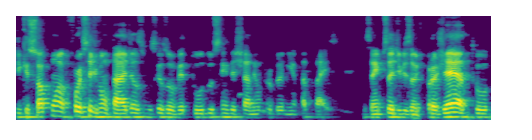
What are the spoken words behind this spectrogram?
de que só com a força de vontade elas vão resolver tudo sem deixar nenhum probleminha para trás. Você precisa de visão de projeto,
